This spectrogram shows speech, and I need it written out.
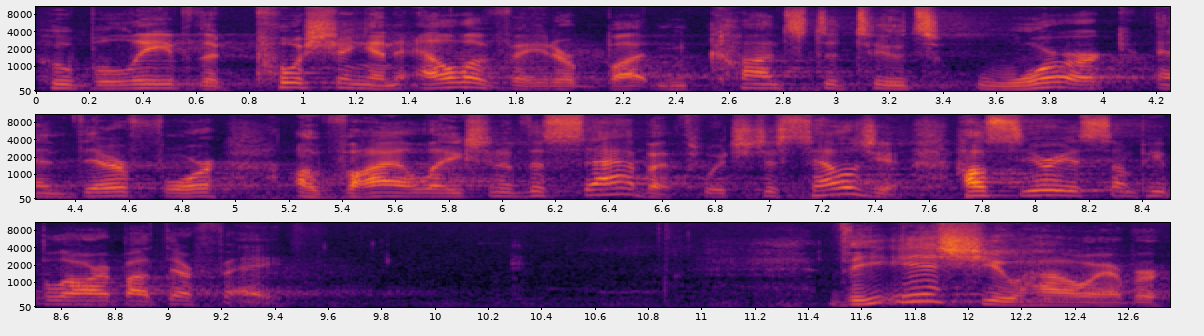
who believe that pushing an elevator button constitutes work and therefore a violation of the Sabbath, which just tells you how serious some people are about their faith. The issue, however,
